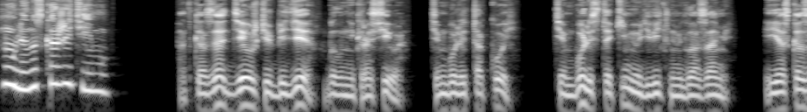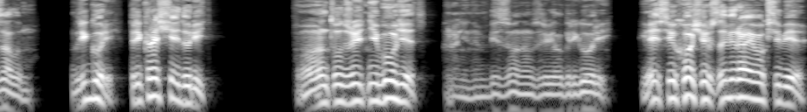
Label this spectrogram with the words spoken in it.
«Муля, ну скажите ему, Отказать девушке в беде было некрасиво, тем более такой, тем более с такими удивительными глазами. И я сказал ему, «Григорий, прекращай дурить!» «Он тут жить не будет!» — раненым бизоном взревел Григорий. «Если хочешь, забирай его к себе!»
